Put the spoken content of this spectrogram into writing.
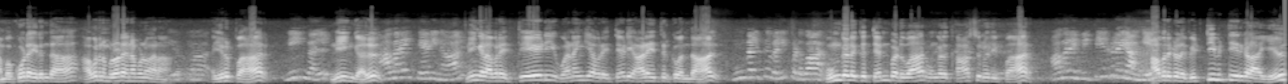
நம்ம கூட இருந்தால் அவர் நம்மளோட என்ன பண்ணுவாராம்? இருப்பார். நீங்கள் நீங்கள் அவரை தேடி வணங்கி அவரை தேடி ஆலயத்திற்கு வந்தால் உங்களுக்கு தென்படுவார் உங்களுக்கு ஆசீர்வதிப்பார். அவர்களை விட்டி விட்டீர்களாயில்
